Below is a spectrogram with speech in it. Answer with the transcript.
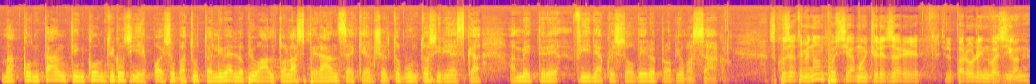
ma con tanti incontri così e poi soprattutto a livello più alto la speranza è che a un certo punto si riesca a mettere fine a questo vero e proprio massacro. Scusatemi, non possiamo utilizzare la parola invasione,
